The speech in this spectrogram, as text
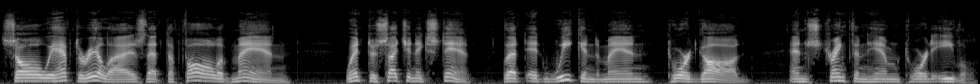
So we have to realize that the fall of man went to such an extent that it weakened man toward God and strengthened him toward evil.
